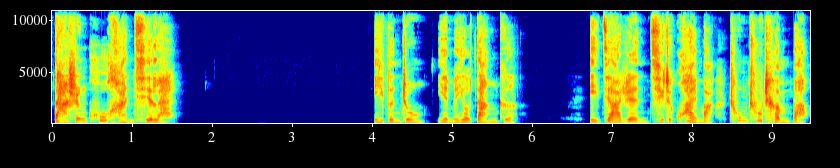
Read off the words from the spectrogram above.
大声哭喊起来。一分钟也没有耽搁，一家人骑着快马冲出城堡，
